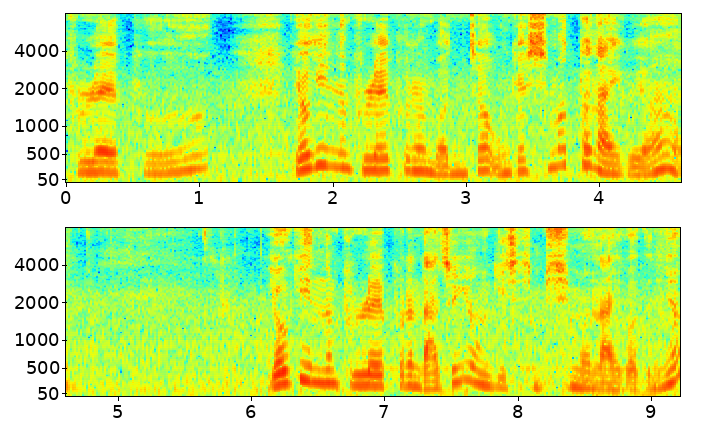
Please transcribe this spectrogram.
블루에프. 여기 있는 블루에프는 먼저 옮겨 심었던 아이고요. 여기 있는 블루에프는 나중에 옮기 심은 아이거든요.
